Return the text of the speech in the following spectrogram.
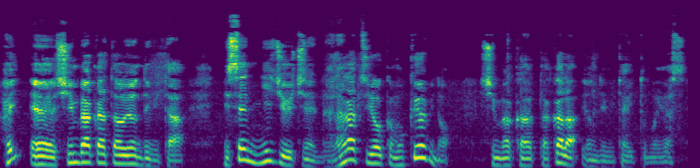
はい、えー、新聞方を読んでみた2021年7月8日木曜日の新聞方から読んでみたいと思います。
